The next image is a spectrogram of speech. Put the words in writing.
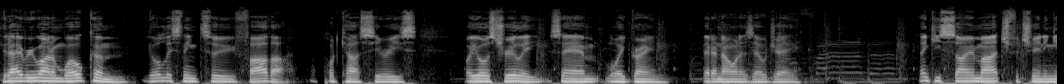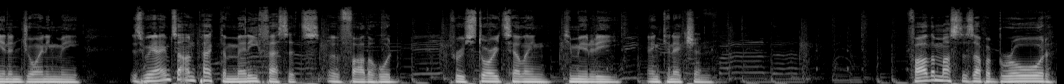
G'day, everyone, and welcome. You're listening to Farther, a podcast series by yours truly, Sam Lloyd Green, better known as LG. Thank you so much for tuning in and joining me as we aim to unpack the many facets of fatherhood through storytelling, community, and connection. Farther musters up a broad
